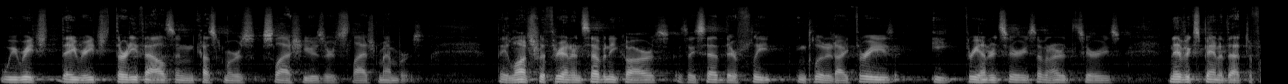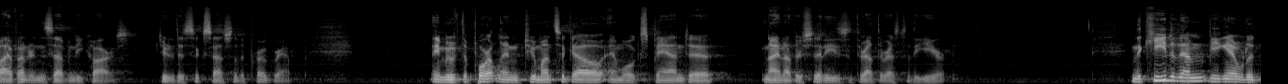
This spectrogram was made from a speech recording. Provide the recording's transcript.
we reached, they reached 30,000 customers slash users slash members. They launched with 370 cars. As I said, their fleet included i3s, E300 series, 700 series. And they've expanded that to 570 cars due to the success of the program. They moved to Portland two months ago and will expand to nine other cities throughout the rest of the year. And the key to them being able to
